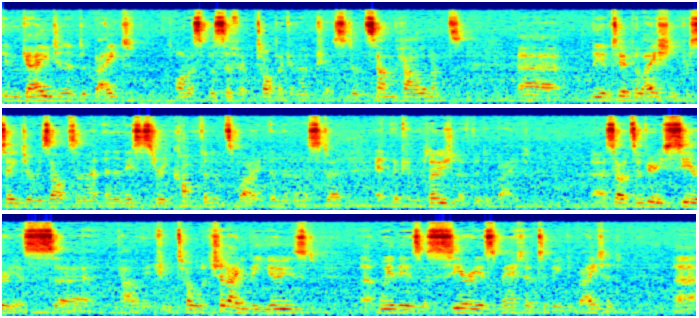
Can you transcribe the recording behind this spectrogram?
engage in a debate on a specific topic of interest. In some parliaments, uh, the interpellation procedure results in a, in a, necessary confidence vote in the minister at the conclusion of the debate. Uh, so it's a very serious uh, parliamentary tool. It should only be used uh, where there's a serious matter to be debated, uh,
